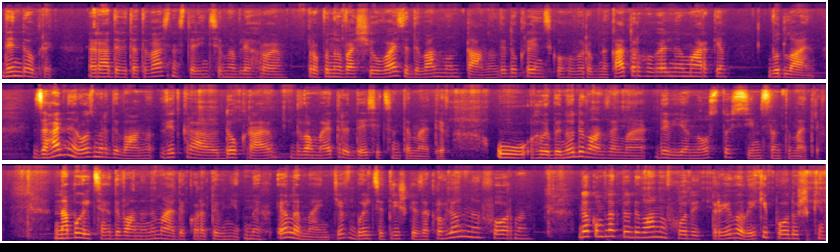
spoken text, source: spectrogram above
День добрий! Рада вітати вас на сторінці меблі Гроя. Пропоную вашій увазі диван Монтано від українського виробника торговельної марки Woodline. Загальний розмір дивану від краю до краю 2 метри 10 сантиметрів. У глибину диван займає 97 сантиметрів. На бильцях дивану немає декоративних елементів, бильці трішки закругленої форми. До комплекту дивану входить три великі подушки.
